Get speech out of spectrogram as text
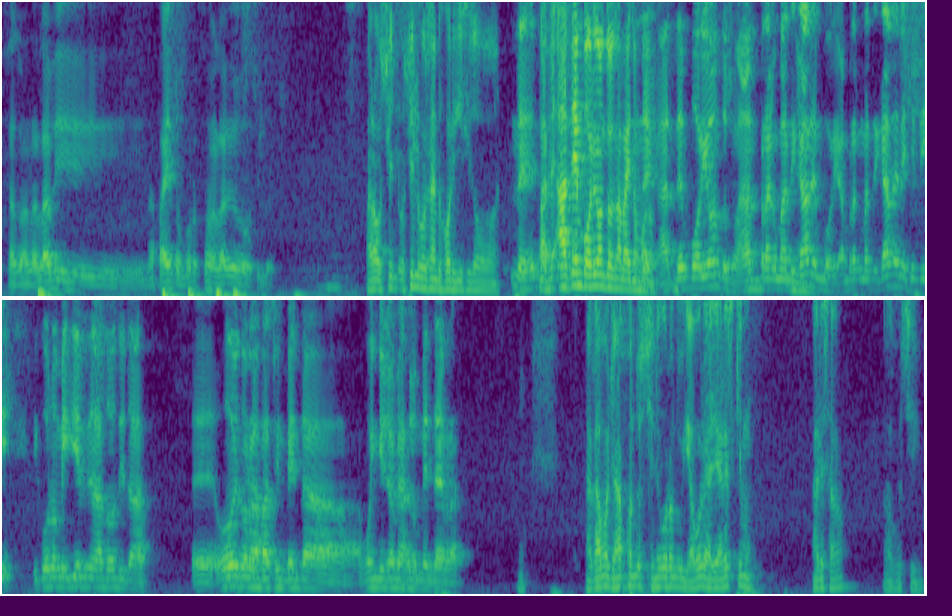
θα το αναλάβει, να πάει το μωρό, θα αναλάβει ο σύλλογος. Άρα ο σύλλ- ο σύλλογος να επιχορηγήσει το... Ναι, Αν εντάξει. δεν- Αν δεν μπορεί όντως να πάει το μόνο. Ναι, αν δεν μπορεί όντως, αν πραγματικά Ναι. δεν μπορεί, αν πραγματικά δεν έχει την οικονομική δυνατότητα, ε, όχι τώρα να πάει στην 50 γονείς για να θέλουν 50 ευρώ. Να κάνω και ένα κοντό συνήγορο του διαβόλου, γιατί αρέσκει μου. Άρεσα. Από έτσι.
